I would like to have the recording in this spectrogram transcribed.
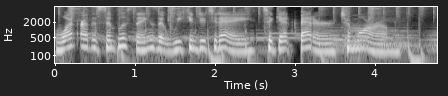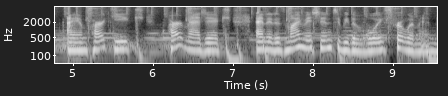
What are the simplest things that we can do today to get better tomorrow? I am part geek, part magic, and it is my mission to be the voice for women.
